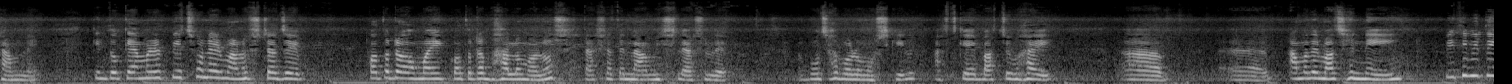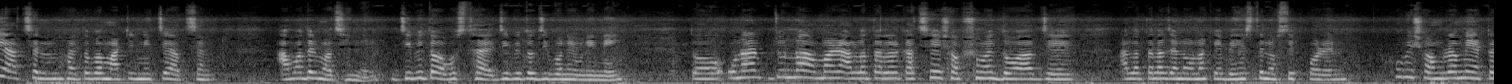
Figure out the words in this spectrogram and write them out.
সামনে। কিন্তু ক্যামেরার পেছনের মানুষটা যে কতটা অমায়িক, কতটা ভালো মানুষ, তার সাথে না মিশলে আসলে বোঝা বড় মুশকিল। আজকে বাচ্চু ভাই আমাদের মাঝে নেই। পৃথিবীতেই আছেন হয়তো বা মাটির নিচে আছেন, আমাদের মাঝে নেই। জীবিত অবস্থায়, জীবিত জীবনে উনি নেই। তো ওনার জন্য আমার আল্লাহ তালার কাছে সবসময় দোয়া যে আল্লাহ তালা যেন ওনাকে বেহেস্তে নসিব করেন। খুবই সংগ্রামী একটা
